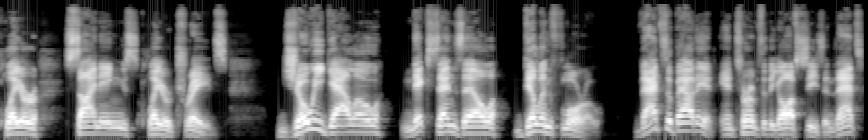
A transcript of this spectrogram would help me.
Player signings, player trades. Joey Gallo, Nick Senzel, Dylan Floro. That's about it in terms of the offseason. That's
